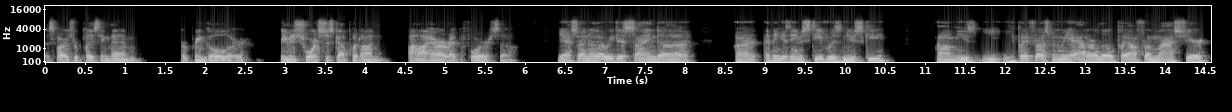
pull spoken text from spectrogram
as far as replacing them or Pringle or even Schwartz just got put on on IR right before? So yeah, so I know that we just signed. Uh, uh, I think his name is Steve Wisniewski. Um, he's he, he, played for us when we had our little playoff run last year.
